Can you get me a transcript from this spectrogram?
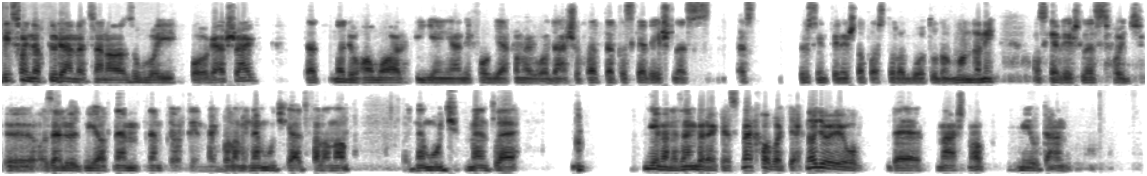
viszonylag türelmetlen az uglói polgárság, tehát nagyon hamar igényelni fogják a megoldásokat, tehát az kevés lesz, ezt őszintén és tapasztalatból tudom mondani, az kevés lesz, hogy az előd miatt nem, nem történt meg valami, nem úgy kelt fel a nap, vagy nem úgy ment le. Nyilván az emberek ezt meghallgatják, nagyon jó, de másnap, miután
